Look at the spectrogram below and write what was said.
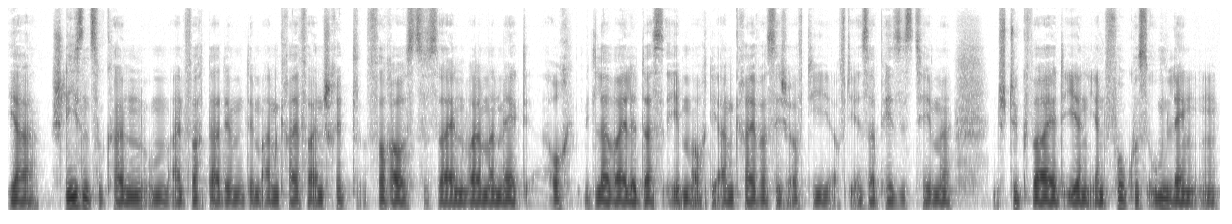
ja, schließen zu können, um einfach da dem, dem Angreifer einen Schritt voraus zu sein, weil man merkt auch mittlerweile, dass eben auch die Angreifer sich auf die, auf die SAP-Systeme ein Stück weit ihren, ihren Fokus umlenken.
